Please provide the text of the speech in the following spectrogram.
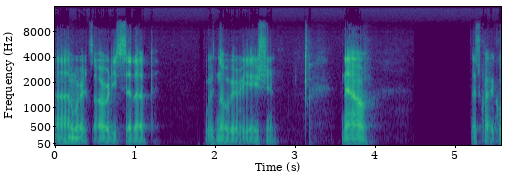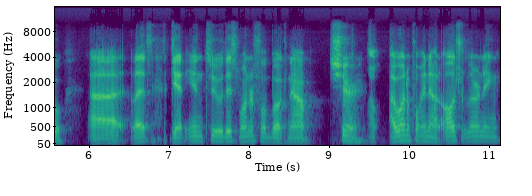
uh, mm-hmm. where it's already set up with no variation. Now, that's quite cool. Uh, let's get into this wonderful book. Now, sure. I, I want to point out ultra learning.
